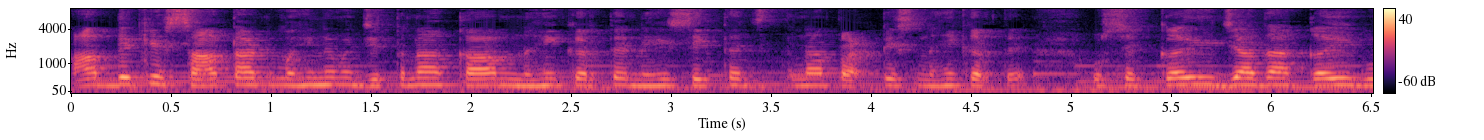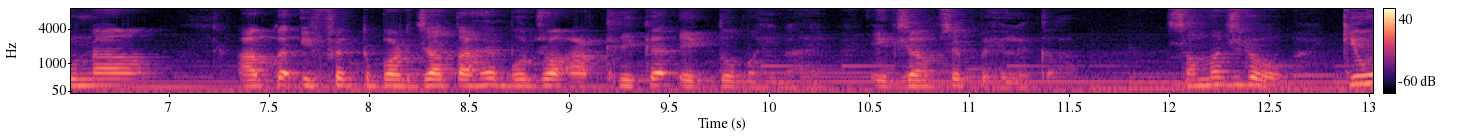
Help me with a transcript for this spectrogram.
आप देखिए सात आठ महीने में जितना काम नहीं करते, नहीं सीखते, जितना प्रैक्टिस नहीं करते, उससे कई ज़्यादा, कई गुना आपका इफ़ेक्ट बढ़ जाता है, वो जो आखिरी का एक दो महीना है एग्ज़ाम से पहले का। समझ हो? क्यों?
